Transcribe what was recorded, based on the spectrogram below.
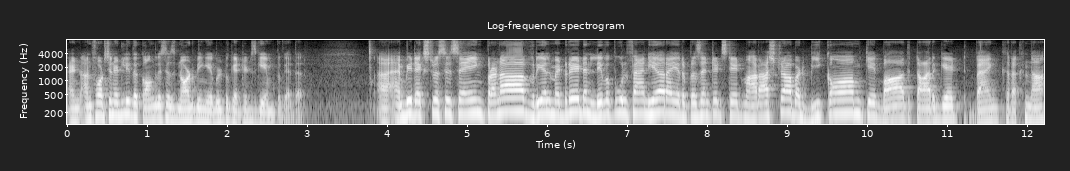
and unfortunately the congress is not being able to get its game together uh, ambidextrous is saying pranav real madrid and liverpool fan here i represented state maharashtra but bcom ke baad target bank rakhna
